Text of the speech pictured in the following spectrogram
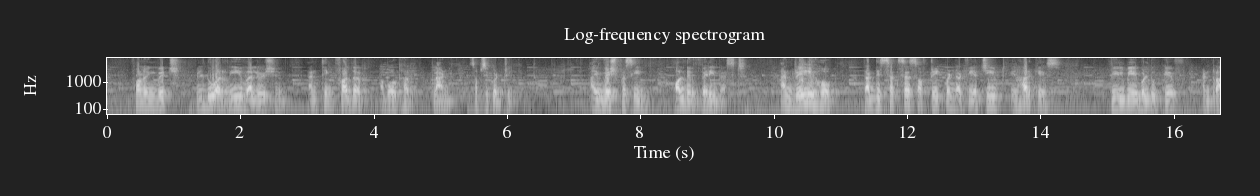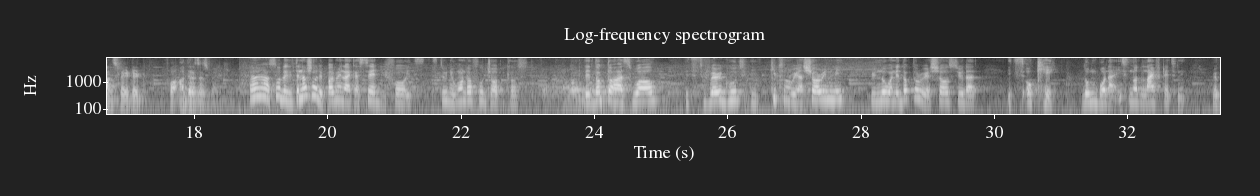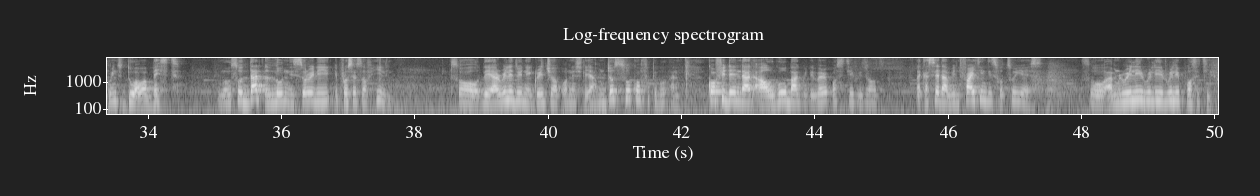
following which we'll do a re-evaluation and think further about her planned subsequent treatment. I wish Bessem all the very best and really hope that the success of treatment that we achieved in her case, we will be able to give and translate it for others as well. Ah, so the international department, like I said before, it's, it's doing a wonderful job because the doctor as well, it's very good. He keeps on reassuring me. You know, when the doctor reassures you that it's okay, don't bother, it's not life-threatening. We're going to do our best. You know, so that alone is already a process of healing. So they are really doing a great job, honestly. I'm just so comfortable and confident that I'll go back with a very positive result. Like I said, I've been fighting this for two years. So I'm really, really, really positive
